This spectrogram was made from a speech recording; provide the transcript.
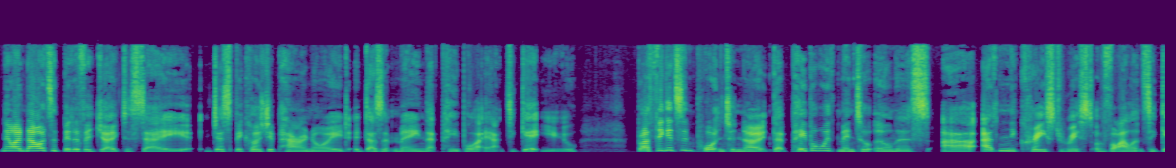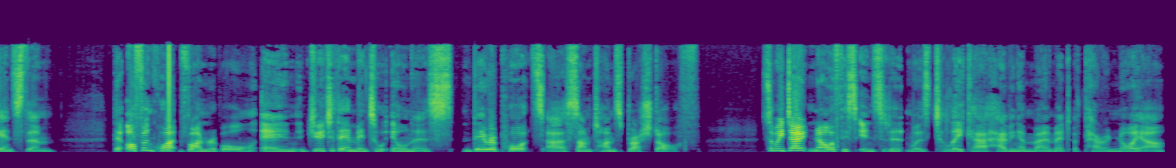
Now, I know it's a bit of a joke to say just because you're paranoid, it doesn't mean that people are out to get you. But I think it's important to note that people with mental illness are at an increased risk of violence against them. They're often quite vulnerable, and due to their mental illness, their reports are sometimes brushed off. So we don't know if this incident was Teleka having a moment of paranoia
